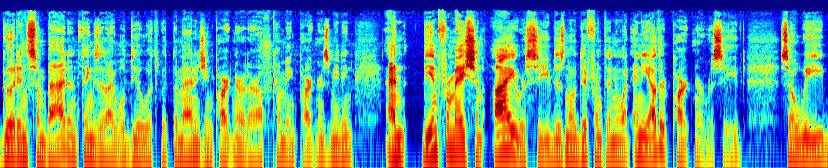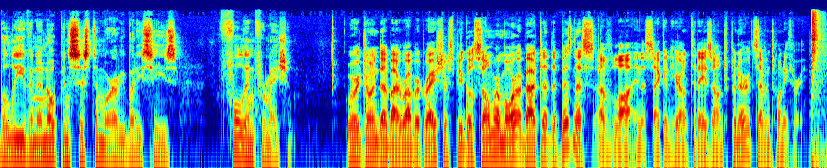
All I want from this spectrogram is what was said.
good and some bad and things that I will deal with with the managing partner at our upcoming partners meeting. And the information I received is no different than what any other partner received. So we believe in an open system where everybody sees full information. We're joined uh, by Robert Raich of Spiegel Sohmer. More about uh, the business of law in a second here on today's Entrepreneur at 723.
